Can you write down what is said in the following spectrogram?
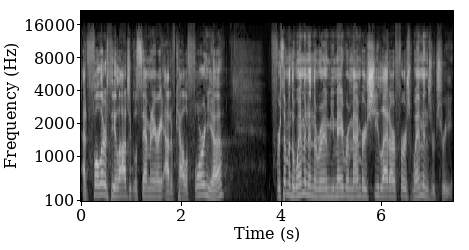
At Fuller Theological Seminary out of California for some of the women in the room, you may remember she led our first women's retreat.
